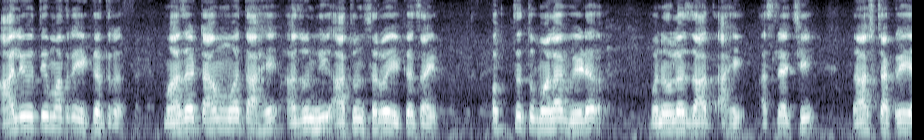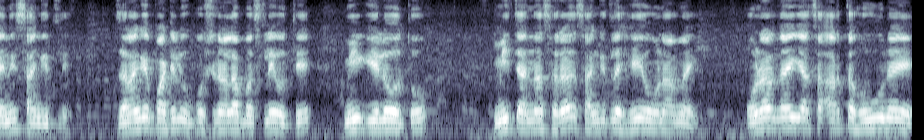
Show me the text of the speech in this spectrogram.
आले होते मात्र एकत्र. माझं टाम मत आहे अजूनही आतून सर्व एकच आहेत. फक्त तुम्हाला वेळ बनवलं जात आहे असल्याचे राज ठाकरे यांनी सांगितले. जरांगे पाटील उपोषणाला बसले होते. मी गेलो होतो. मी त्यांना सरळ सांगितलं हे होणार नाही. होणार नाही याचा अर्थ होऊ नये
